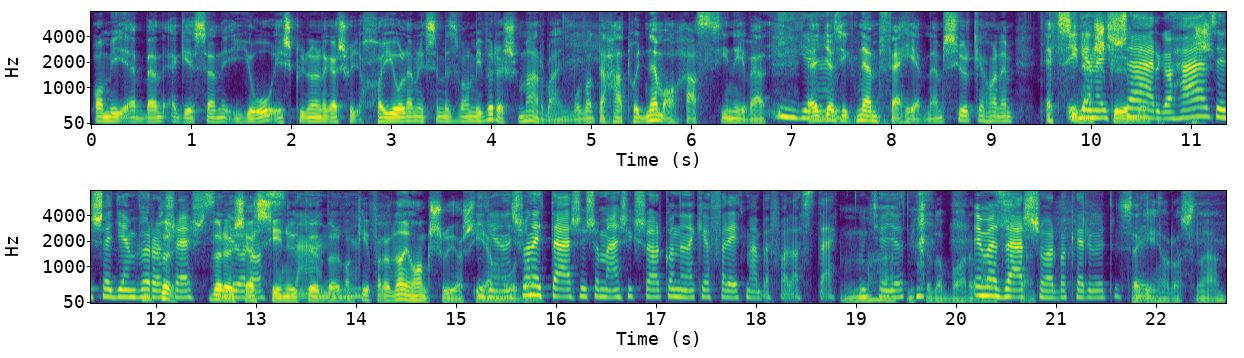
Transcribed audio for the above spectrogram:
ami ebben egészen jó és különleges, hogy ha jól emlékszem, ez valami vörös márványból van, tehát hogy nem a ház színével Igen. egyezik, nem fehér, nem szürke, hanem egy színes Igen, egy kőből. sárga ház, és egy ilyen vöröses színű Vöröses színű kőből van kifaragva, nagyon hangsúlyos Igen, ilyen és módon. van egy társ is a másik sarkon, de neki a felét már befalaszták. Na, úgyhogy hát, micsoda Ő már zársorba került. Szegény oroszlán.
